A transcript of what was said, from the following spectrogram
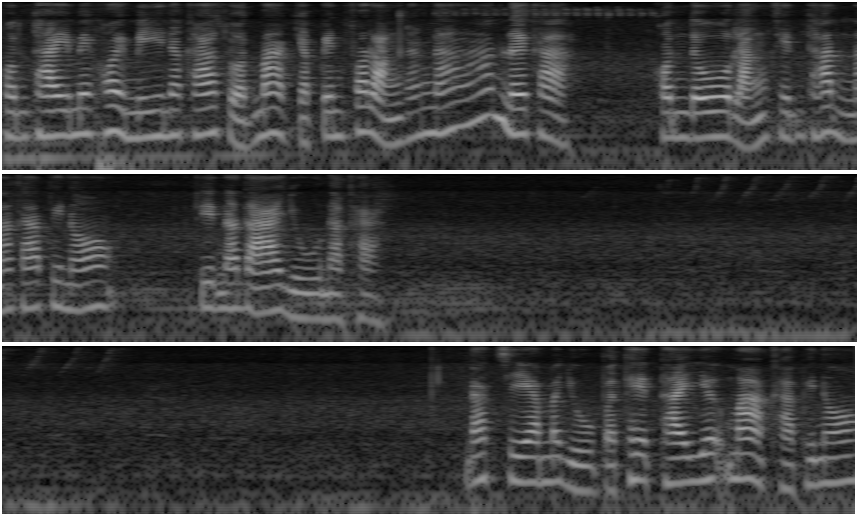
คนไทยไม่ค่อยมีนะคะ ส่วนมากจะเป็นฝรั่งทั้งนั้นเลยค่ะ คอนโดหลังเซนทันนะคะ พี่น้องที่นาดาอยู่นะคะ รัสเซียมาอยู่ประเทศไทยเยอะมากค่ะพี่น้อง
